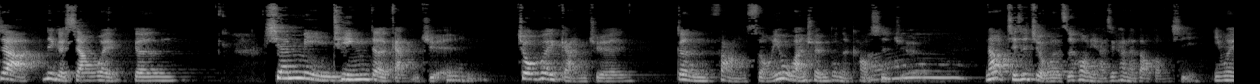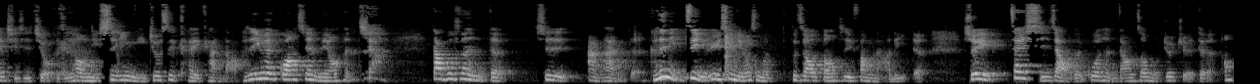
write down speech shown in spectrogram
下，那个香味跟鲜明听的感觉，嗯就会感觉更放松，因为完全不能靠视觉了。哦然后其实久了之后，你还是看得到东西，因为其实久了之后，你适应，你就是可以看到。可是因为光线没有很强，大部分的是暗暗的。可是你自己的浴室，你有什么不知道东西放哪里的？所以在洗澡的过程当中，我就觉得哦，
